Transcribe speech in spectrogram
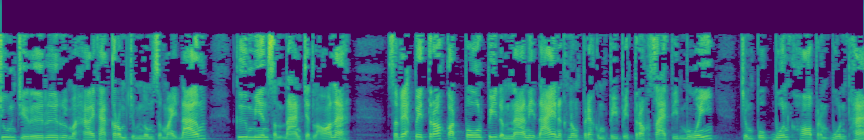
ជូនជារឿយៗរួចមកហើយថាក្រុមជំនុំសម័យដើមគឺមានសន្តានចិត្តល្អណាស់សាវកពេត្រុសក៏ពោលពីដំណើរនេះដែរនៅក្នុងព្រះគម្ពីរពេត្រុសខ្សែទី1ចំពុក4ខ9ថា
